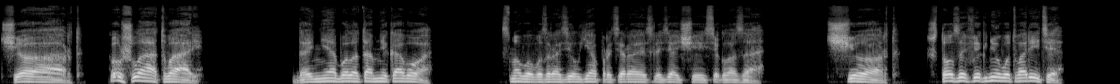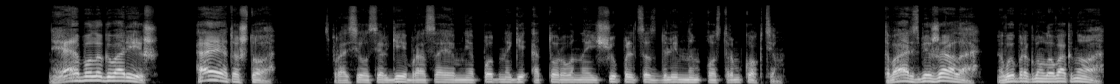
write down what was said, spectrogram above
«Чёрт! Ушла, тварь!» «Да не было там никого!» Снова возразил я, протирая слезящиеся глаза. «Чёрт! Что за фигню вы творите?» «Не было, говоришь? А это что?» — спросил Сергей, бросая мне под ноги оторванное щупальце с длинным острым когтем. Тварь сбежала, выпрыгнула в окно,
